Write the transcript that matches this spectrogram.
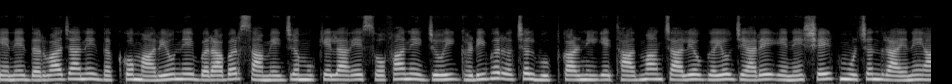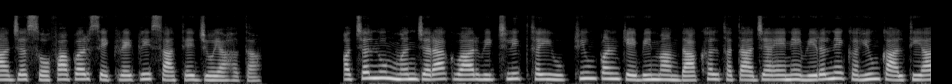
એને દરવાજાને ધક્કો માર્યો ને બરાબર સામે જ મૂકેલા એ સોફાને જોઈ ઘડીભર અચલ ભૂતકાળની એ થાદમાં ચાલ્યો ગયો જ્યારે એને શેઠ મૂળચંદ રાયને આ જ સોફા પર સેક્રેટરી સાથે જોયા હતા. અચલનું મન જરાક વાર વિચલિત થઈ ઉઠ્યું પણ કેબિનમાં દાખલ થતા જ એને વિરલને કહ્યું, કાલથી આ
